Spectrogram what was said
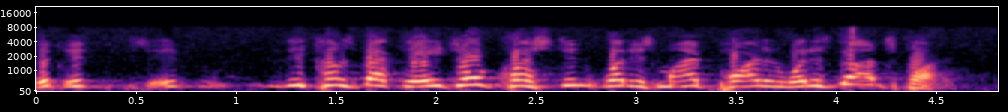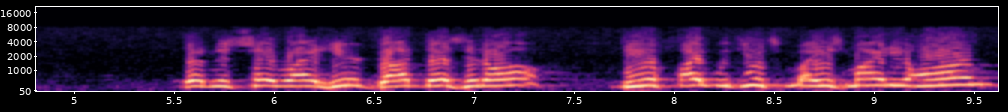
It, it, it, it comes back to the age-old question, what is my part and what is God's part? Doesn't it say right here, God does it all? He'll fight with you his mighty arm.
